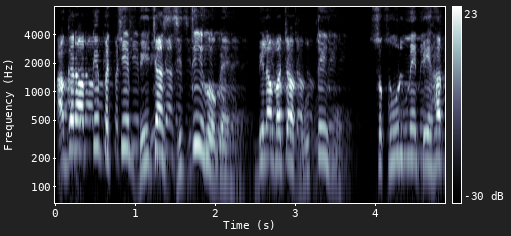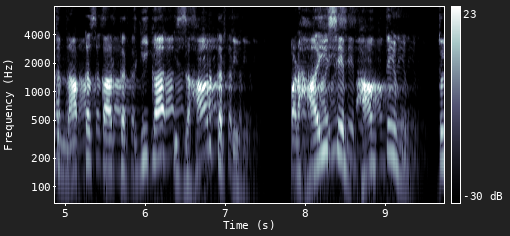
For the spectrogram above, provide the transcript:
اگر آپ کے بچے بیجا زدی ہو گئے بلا وجہ روتے ہوں، سکول میں بے حد ناقص کارکردگی کا اظہار کرتے ہوں پڑھائی سے بھاگتے ہوں، تو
